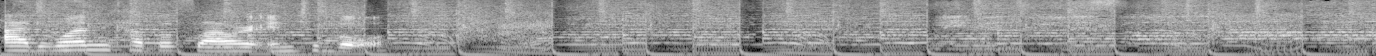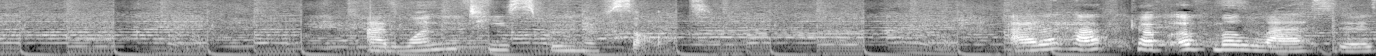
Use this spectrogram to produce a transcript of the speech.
Add one cup of flour into bowl. Add one teaspoon of salt. Add a half cup of molasses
